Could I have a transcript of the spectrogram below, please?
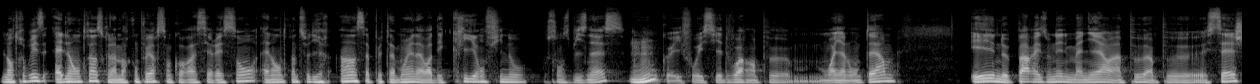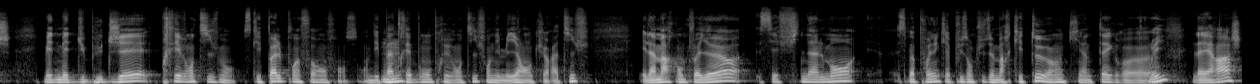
l'entreprise, elle est en train, parce que la marque employeur c'est encore assez récent, elle est en train de se dire, un, ça peut être un moyen d'avoir des clients finaux au sens business, Mhm. donc euh, il faut essayer de voir un peu moyen-long terme, et ne pas raisonner de manière un peu, un peu sèche, mais de mettre du budget préventivement, ce qui n'est pas le point fort en France. On n'est pas Mhm. très bon en préventif, on est meilleur en curatif. Et la marque employeur, c'est finalement, c'est pas pour rien qu'il y a de plus en plus de marketeurs hein, qui intègrent euh, Oui. la RH,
